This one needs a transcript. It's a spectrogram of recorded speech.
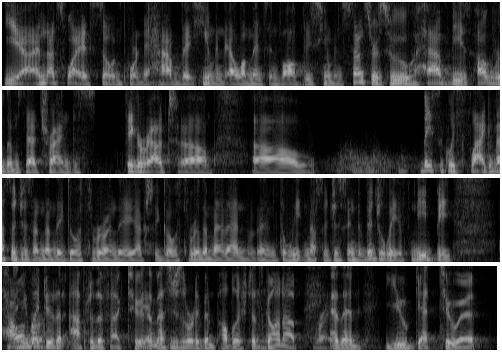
Yeah, and that's why it's so important to have the human element involved, these human censors who have these algorithms that try and dis- figure out, um, uh, basically flag messages, and then they go through and they actually go through them and, and, and delete messages individually if need be. However, And you might do that after the fact too. Yeah. Mm-hmm. The message has already been published, it's gone up, Right. and then you get to it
